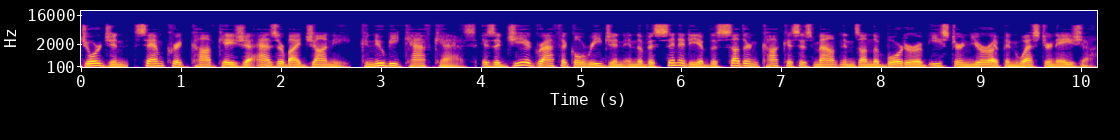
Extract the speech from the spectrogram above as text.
Georgian, Samkrit Kavkasia Azerbaijani, Kanubi Kafkaz is a geographical region in the vicinity of the southern Caucasus Mountains on the border of Eastern Europe and Western Asia.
